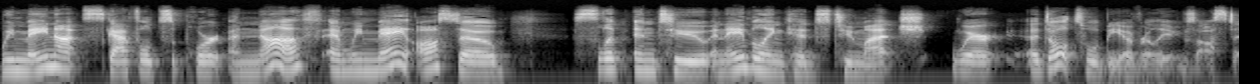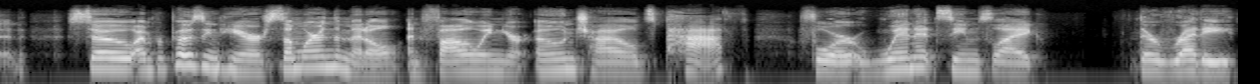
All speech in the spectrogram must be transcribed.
we may not scaffold support enough and we may also slip into enabling kids too much where adults will be overly exhausted so I'm proposing here somewhere in the middle and following your own child's path for when it seems like they're ready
